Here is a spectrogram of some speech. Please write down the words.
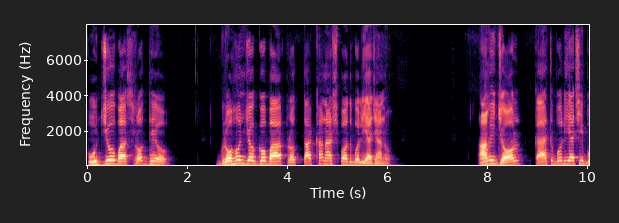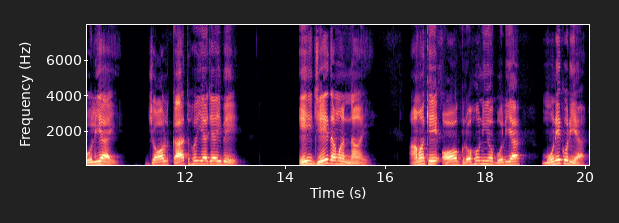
পূজ্য বা শ্রদ্ধেয়, গ্রহণযোগ্য বা প্রত্যাখ্যানাস্পদ বলিয়া জানো। আমি জল কাত বলিয়াছি বলিয়াই, জল কাত হইয়া যাইবে। এই জেদ আমার নাই। আমাকে অগ্রহণীয় বলিয়া মনে করিয়া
